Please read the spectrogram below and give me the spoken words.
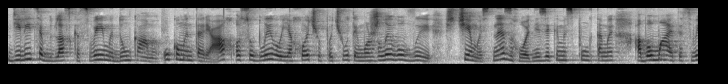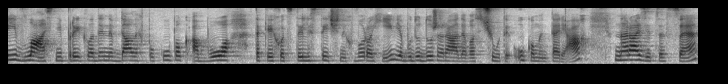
Діліться, будь ласка, своїми думками у коментарях. Особливо я хочу почути, можливо, ви з чимось не згодні з якимись пунктами, або маєте свої власні приклади невдалих покупок, або таких от стилістичних ворогів. Я буду дуже рада вас чути у коментарях. Наразі це все.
